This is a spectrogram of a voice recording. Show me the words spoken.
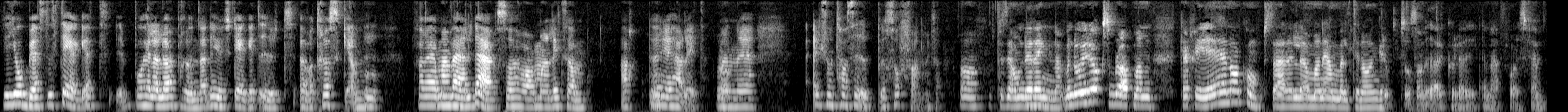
det jobbigaste steget på hela löprundan det är ju steget ut över tröskeln. Mm. För är man väl där så har man liksom, ja då är det härligt. Ja. Men eh, liksom ta sig upp ur soffan liksom. Ja, att se om det regnar. Men då är det också bra att man kanske är några kompisar eller om man är anmäld till någon grupp så som vi har i Kullavik, den här Forest 5.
